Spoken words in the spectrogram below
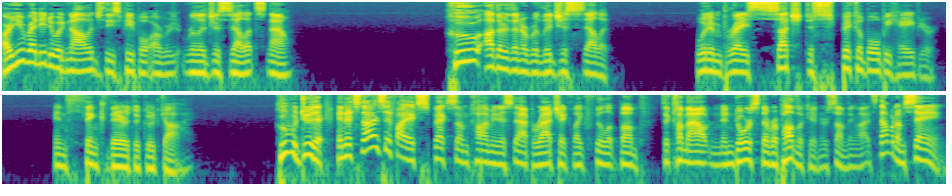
Are you ready to acknowledge these people are re- religious zealots now? Who other than a religious zealot would embrace such despicable behavior and think they're the good guy? Who would do that? And it's not as if I expect some communist apparatchik like Philip Bump to come out and endorse the Republican or something like It's not what I'm saying.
